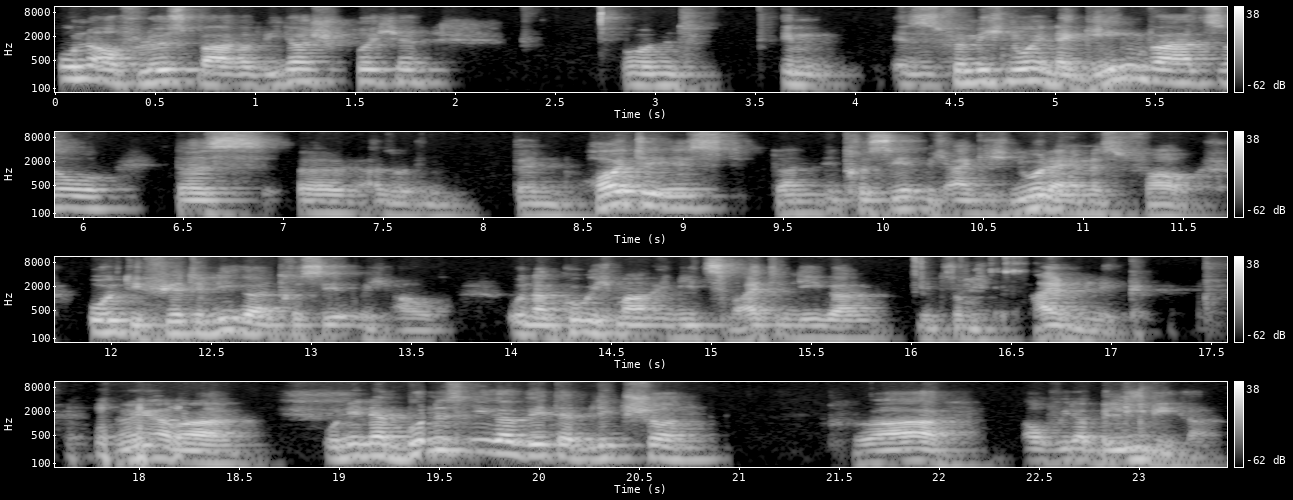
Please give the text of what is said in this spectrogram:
unauflösbare Widersprüche. Und im, es ist für mich nur in der Gegenwart so, dass, äh, also wenn heute ist, dann interessiert mich eigentlich nur der MSV. Und die vierte Liga interessiert mich auch. Und dann gucke ich mal in die zweite Liga mit so einem Hallenblick. Ne, aber, und in der Bundesliga wird der Blick schon ja, auch wieder beliebiger.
